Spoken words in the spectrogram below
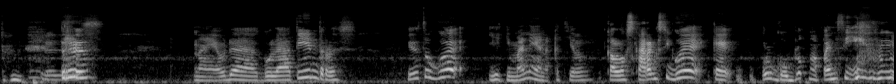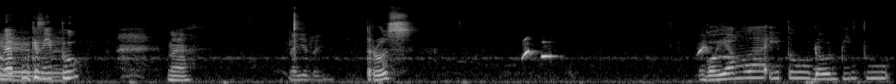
Hmm. Terus, nah ya udah gue liatin terus. Itu tuh gue ya gimana ya anak kecil. Kalau sekarang sih gue kayak lu goblok ngapain sih ngeliatin ke Iya, iya. situ. Nah, lanjut lanjut. Terus goyanglah itu daun pintu.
